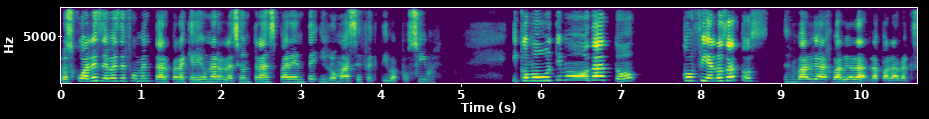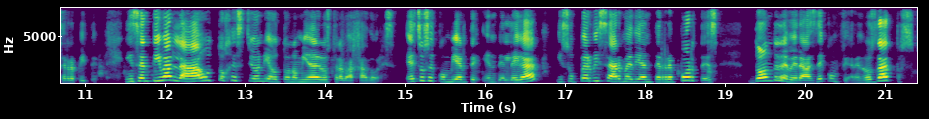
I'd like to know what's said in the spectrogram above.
los cuales debes de fomentar para que haya una relación transparente y lo más efectiva posible. Y como último dato, confía en los datos. Valga, valga la, la, palabra que se repite. Incentiva la autogestión y autonomía de los trabajadores. Esto se convierte en delegar y supervisar mediante reportes donde deberás de confiar en los datos.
